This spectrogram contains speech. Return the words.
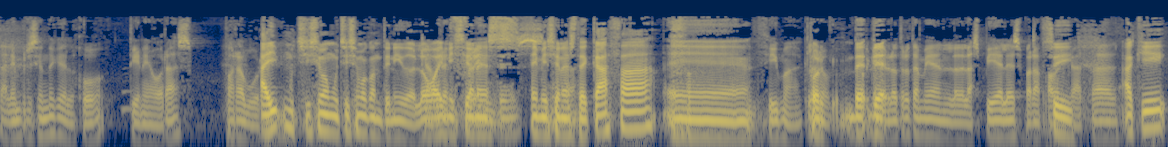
Da la impresión de que el juego tiene horas para aburrir. Hay muchísimo, muchísimo contenido. Luego hay misiones, frentes, hay misiones claro. de caza. eh, Encima, claro. porque- de- porque de- el otro también, lo de las pieles para sí, fabricar tal. aquí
